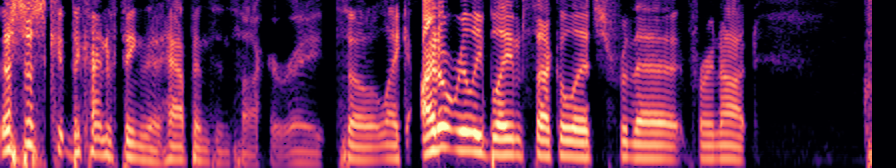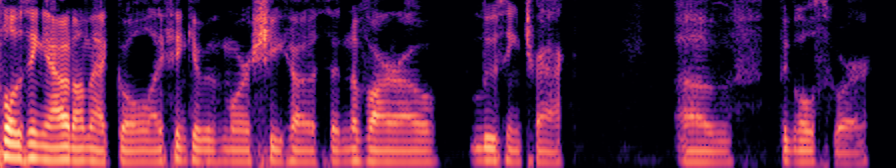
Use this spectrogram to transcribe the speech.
that's just the kind of thing that happens in soccer, right? So like I don't really blame Sekulic for that for not closing out on that goal. I think it was more Czichos and Navarro losing track of the goal scorer.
